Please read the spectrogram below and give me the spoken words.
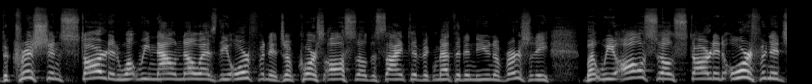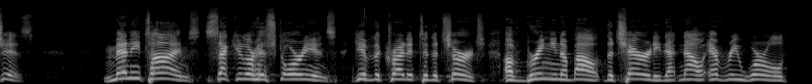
The Christians started what we now know as the orphanage, of course, also the scientific method in the university, but we also started orphanages. Many times, secular historians give the credit to the church of bringing about the charity that now every world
